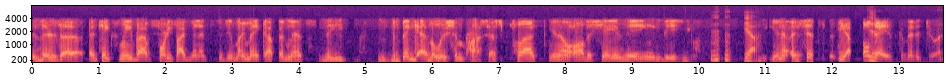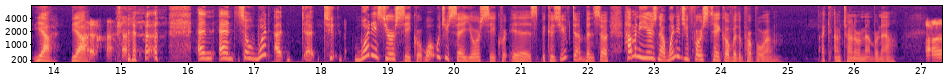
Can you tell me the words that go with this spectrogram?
there's a it takes me about 45 minutes to do my makeup and that's the the big evolution process plus you know all the shaving the Yeah. you know it's just yeah whole day is committed to it Yeah, yeah. and and so what? Uh, uh, to, what is your secret? What would you say your secret is? Because you've done been so. How many years now? When did you first take over the Purple Room? I, am trying to remember now. um,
